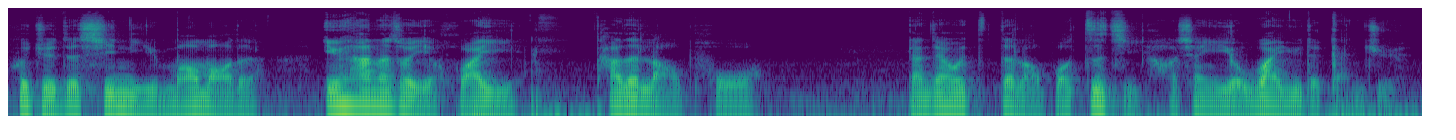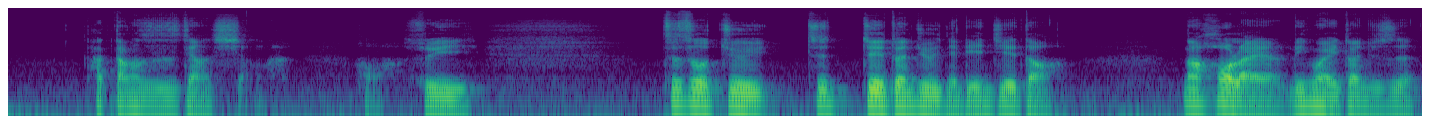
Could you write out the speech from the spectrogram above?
会觉得心里毛毛的？因为他那时候也怀疑他的老婆梁家辉的老婆自己好像也有外遇的感觉，他当时是这样想的。哦，所以这时候就这这段就有点连接到。那后来另外一段就是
